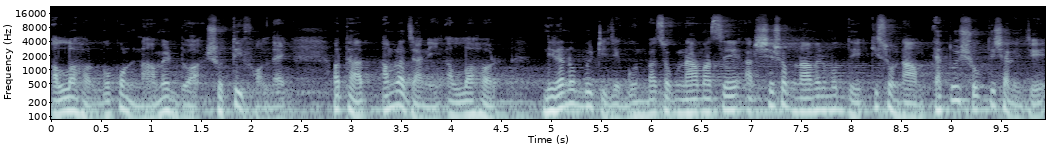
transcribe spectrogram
আল্লাহর গোপন নামের দোয়া সত্যিই ফল দেয়। অর্থাৎ আমরা জানি আল্লাহর নিরানব্বইটি যে গুণবাচক নাম আছে, আর সেসব নামের মধ্যে কিছু নাম এতই শক্তিশালী যে,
